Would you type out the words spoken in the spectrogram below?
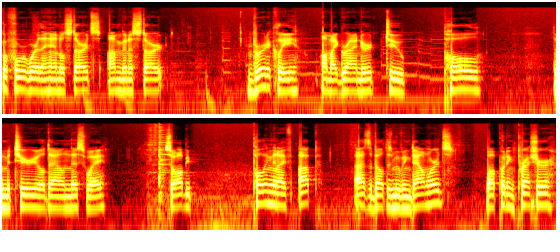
before where the handle starts, I'm gonna start vertically on my grinder to pull the material down this way. So I'll be pulling the knife up as the belt is moving downwards while putting pressure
